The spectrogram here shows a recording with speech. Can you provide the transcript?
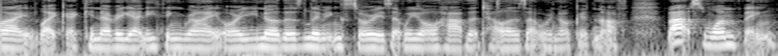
I like I can never get anything right, or you know, those limiting stories that we all have that tell us that we're not good enough. That's one thing.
